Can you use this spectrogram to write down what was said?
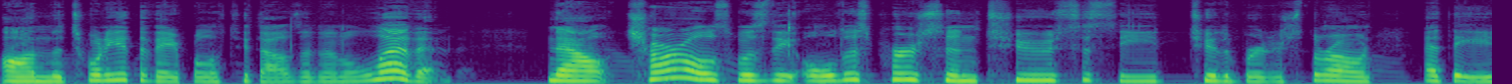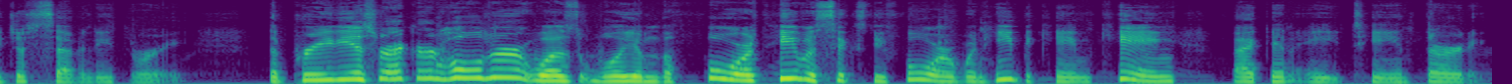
on the 20th of April of 2011. Now, Charles was the oldest person to succeed to the British throne at the age of 73. The previous record holder was William IV. He was 64 when he became king back in 1830.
